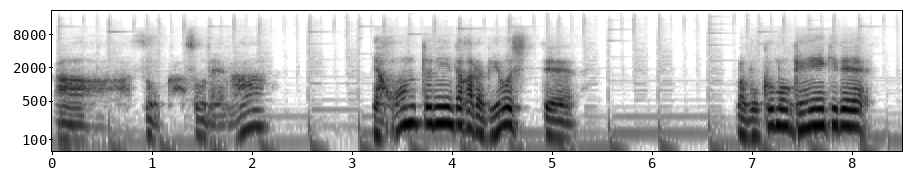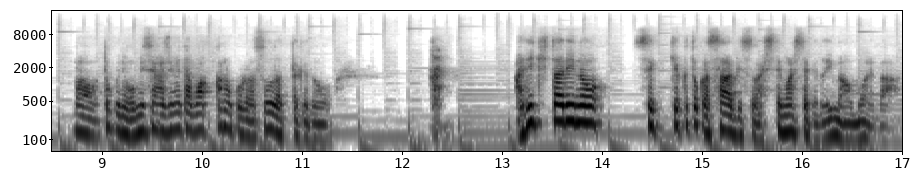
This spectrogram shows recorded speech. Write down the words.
ああ、そうか、そうだよな。いや、本当に、だから美容師って、まあ僕も現役で、まあ特にお店始めたばっかの頃はそうだったけど、ありきたりの接客とかサービスはしてましたけど、今思えば、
